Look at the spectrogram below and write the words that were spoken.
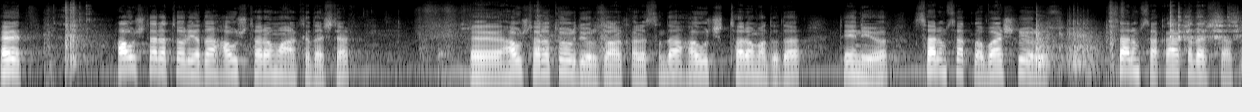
Evet. Havuç tarator ya da havuç tarama arkadaşlar. Ee, havuç tarator diyoruz halk arasında. Havuç taramada da deniyor. Sarımsakla başlıyoruz. Sarımsak arkadaşlar.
